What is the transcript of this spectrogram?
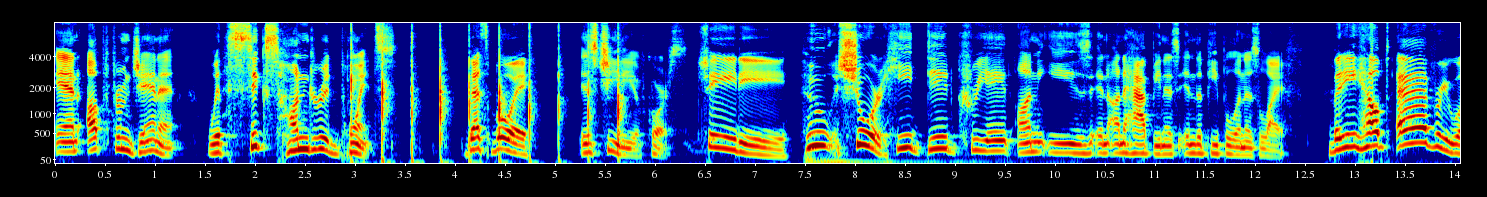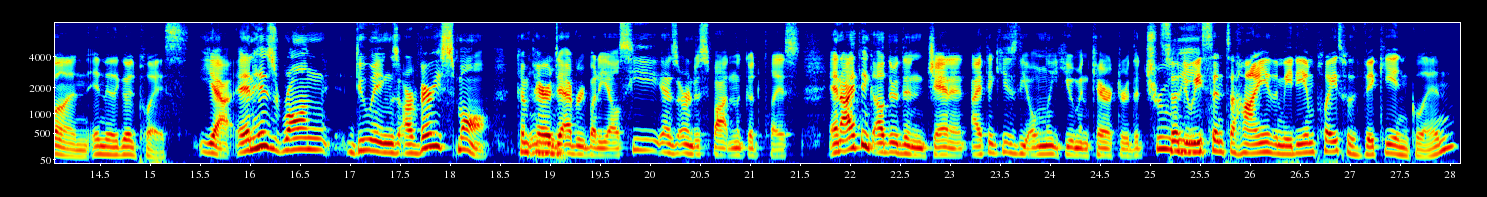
And up from Janet with 600 points Best boy, is Chidi, of course. Chidi. Who, sure, he did create unease and unhappiness in the people in his life. But he helped everyone in the good place. Yeah, and his wrongdoings are very small compared Mm-hmm. to everybody else. He has earned a spot in the good place. And I think, other than Janet, I think he's the only human character that truly. So do we send Tahani the medium place with Vicky and Glenn?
